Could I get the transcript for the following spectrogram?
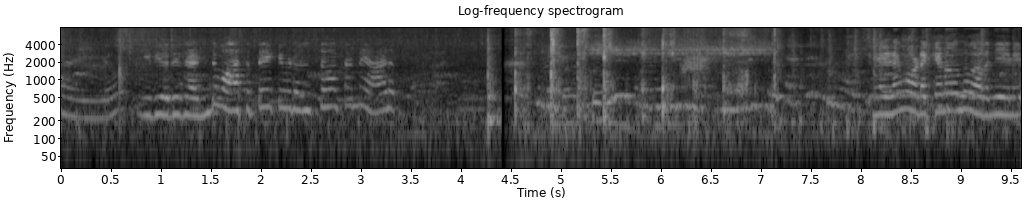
അയ്യോ ഇനി ഒരു രണ്ട് മാസത്തേക്ക് ഇവിടെ ഉത്സവം തന്നെയാണ്. കിഴങ്ങ് ഉടയ്ക്കണമെന്ന് പറഞ്ഞേന്.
